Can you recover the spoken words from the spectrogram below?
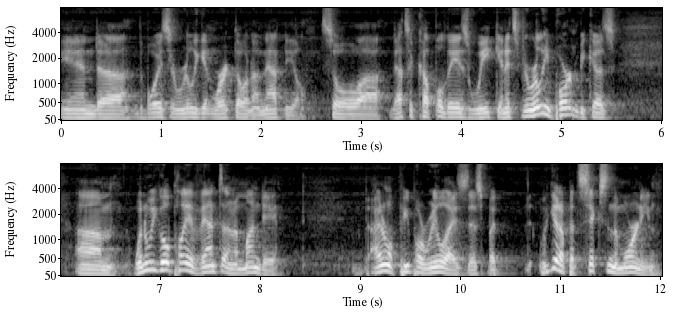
and uh, the boys are really getting worked out on that deal. So uh, that's a couple days a week, and it's really important because um, when we go play event on a Monday, I don't know if people realize this, but we get up at six in the morning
